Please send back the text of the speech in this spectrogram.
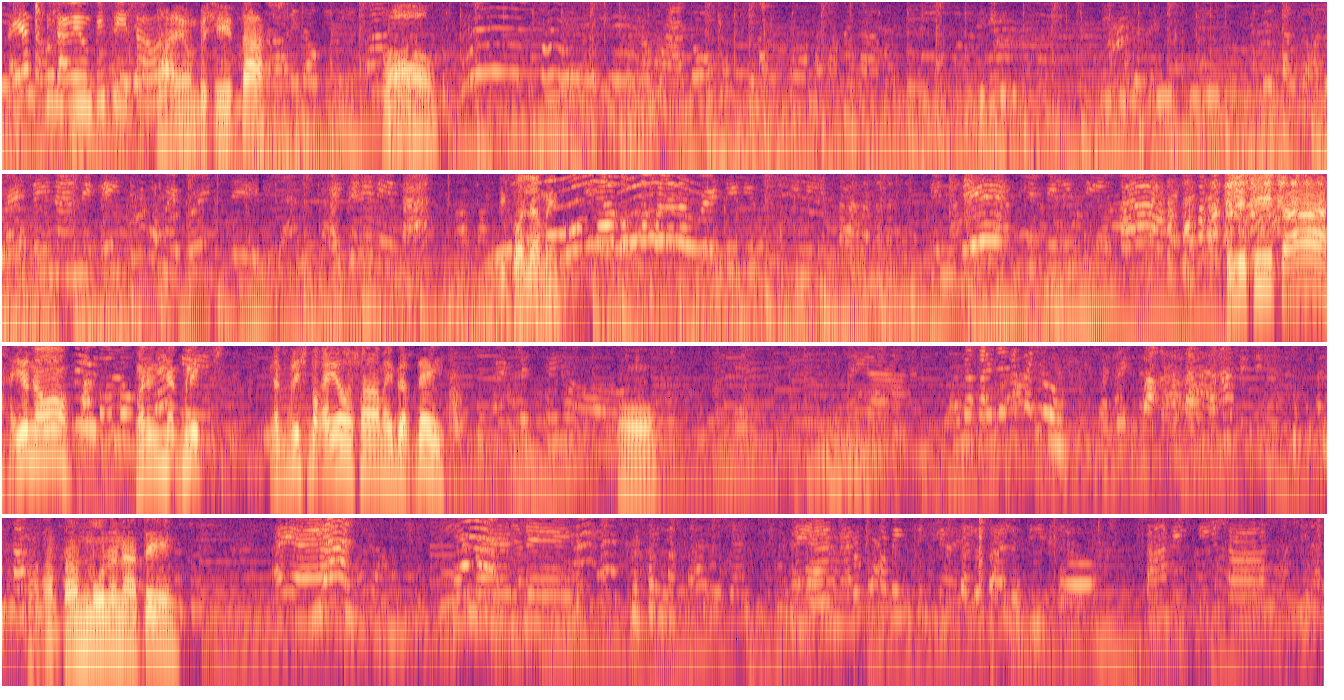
Ayan, ang dami yung bisita, oh. Tayong bisita. Marami daw bisita. Pinakto. Nasasagaman. Birthday na ni... Eh, sino ba may birthday? Ay, si Ninita? Hindi ko alam eh. Inabot na pala Felicita. Ayun o. Yan nag-bliss. eh. Nag-bliss ba kayo sa may birthday? Ay, bless kayo. Oo. Kumakain na na kayo. Baka kasama natin eh. Kakantahan muna natin. Ayan. Happy birthday. Ayan, meron po kaming simpleng salo-salo dito sa aming tita.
